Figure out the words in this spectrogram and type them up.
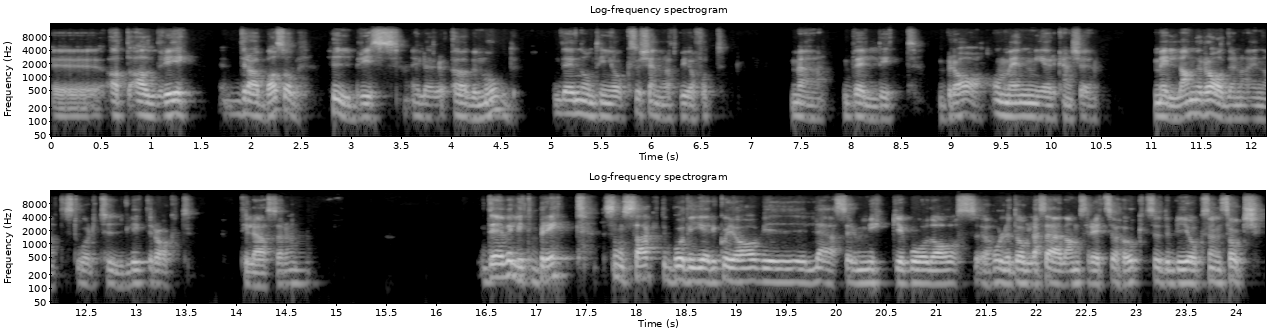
Eh, att aldrig drabbas av hybris eller övermod. Det är någonting jag också känner att vi har fått med väldigt bra, om än mer kanske mellan raderna än att det står tydligt rakt till läsaren. Det är väldigt brett. Som sagt, både Erik och jag, vi läser mycket. Båda oss eh, håller Douglas Adams rätt så högt, så det blir också en sorts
